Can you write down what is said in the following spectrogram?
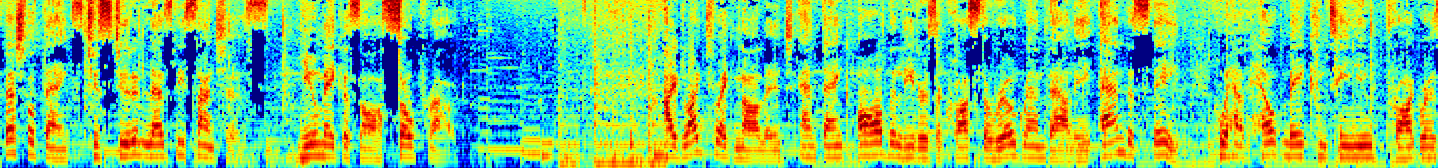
special thanks to student Leslie Sanchez. You make us all so proud. I'd like to acknowledge and thank all the leaders across the Rio Grande Valley and the state who have helped make continued progress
